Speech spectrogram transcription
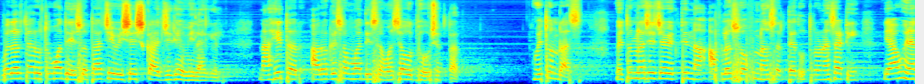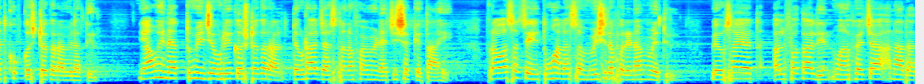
बदलत्या ऋतूमध्ये स्वतःची विशेष काळजी घ्यावी लागेल. नाहीतर आरोग्यसंबंधी समस्या उद्भवू शकतात. मिथुन रास. मिथुन राशीच्या व्यक्तींना आपलं स्वप्न सत्यात उतरवण्यासाठी या महिन्यात खूप कष्ट करावे लागतील. या महिन्यात तुम्ही जेवढे कष्ट कराल तेवढा जास्त नफा मिळण्याची शक्यता आहे. प्रवासाचे तुम्हाला संमिश्र परिणाम मिळतील. व्यवसायात अल्पकालीन नफ्याच्या नादात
